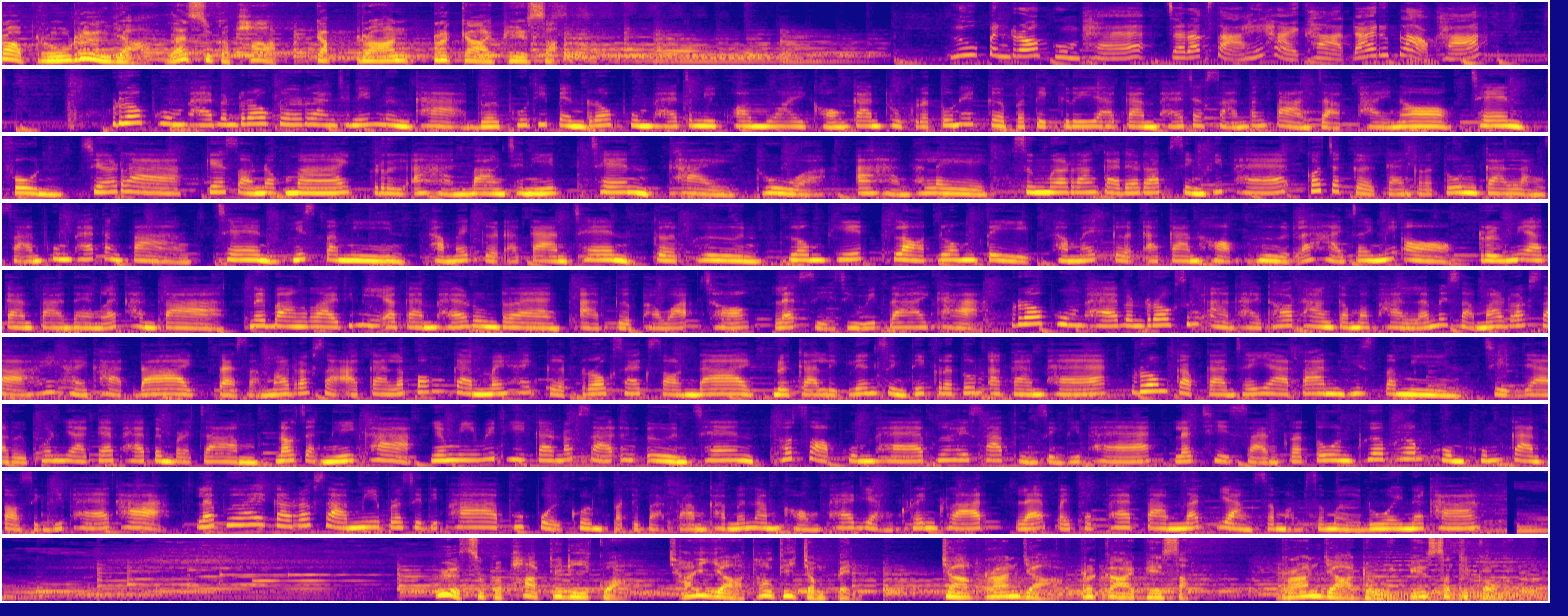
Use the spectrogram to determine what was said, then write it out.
รอบรู้เรื่องยาและสุขภาพกับร้านประกายเภสัชลูกเป็นโรคภูมิแพ้จะรักษาให้หายขาดได้หรือเปล่าคะ โรคภูมิแพ้เป็นโรคเรื้อรังชนิดหนึ่งค่ะ โดยผู้ที่เป็นโรคภูมิแพ้จะมีความไวของการถูกกระตุ้นให้เกิดปฏิกิริยาการแพ้จากสารต่างๆ จากภายนอก เช่น ฝุ่น เชื้อรา เกสรดอกไม้ หรืออาหารบางชนิด เช่น ไข่ ถั่ว อาหารทะเล ซึ่งเมื่อร่างกายได้รับสิ่งที่แพ้ก็จะเกิดการกระตุ้นการหลั่งสารภูมิแพ้ต่างๆ เช่น ฮิสตามีนทำให้เกิดอาการ เช่น เกิดผื่น ลมพิษ หลอดลมตีบทำให้เกิดอาการหอบหืดและหายใจไม่ออก หรือือมีอาการตาแดงและคันตา ในบางรายที่มีอาการแพ้รุนแรง อาจเกิดภาวะช็อก และเสียชีวิตได้ค่ะ โรคภูมิแพ้เป็นโรคซึ่งอาจถ่ายทอดทางกรรมพันธุ์และไม่สามารถรักษาให้หายขาดได้ แต่สามารถรักษาอาการและป้องกันไม่ให้เกิดโรคแทรกซ้อนได้ โดยการหลีกเลี่ยงสิ่งที่กระตุ้นอาการแพ้ ร่วมกับการใช้ยาต้านฮิสตามีน ฉีดยาหรือพ่นยาแก้แพ้เป็นประจำ นอกจากนี้ค่ะ ยังมีวิธีการรักษาอื่น ๆ เช่น ทดสอบภูมิแพ้เพื่อให้ทราบถึงสิ่งที่แพ้ และฉีดสารกระตุ้นเพื่อเพิ่มภูมิคุ้มกันต่อสิ่งที่แพ้ค่ะ และเพื่อให้การรักษามีประสิทธิภาพ ผู้ป่วยควรปฏิบัติตามคำแนะนำของแพทย์อย่างเคร่งครัด และไปพบแพทย์ตามนัดอย่างสม่ำเสมอด้วยนะคะ เพื่อสุขภาพที่ดีกว่า ใช้ยาเท่าที่จำเป็น จากร้านยาประกายเภสัชร้านยาโดยเภสัชกร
